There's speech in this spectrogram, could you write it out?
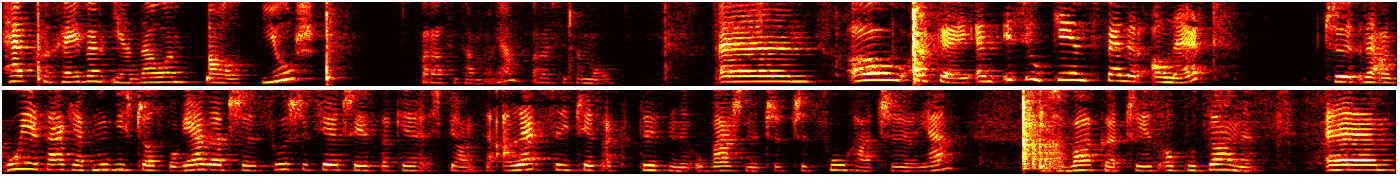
heb gegeven, ja dałem al już paracetamol, ja? Paracetamol. En, oh, oké. En is uw kind verder alert? Czy reaguje tak, jak mówisz, czy odpowiada, czy słyszy cię, czy jest takie śpiące? Alert, czyli czy jest aktywny, uważny, czy, czy słucha, czy ja? Is wakker, czy jest obudzony? Ehm,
